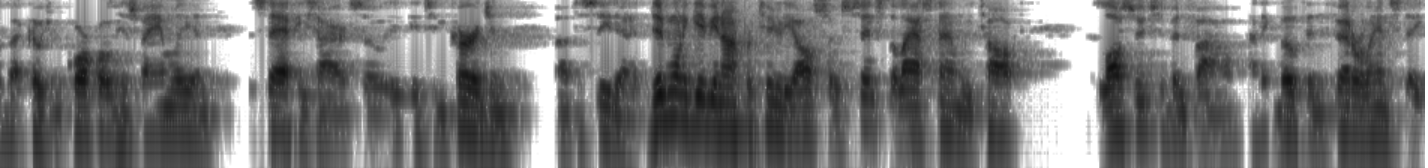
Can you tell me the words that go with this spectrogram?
about Coach McCorkle and his family and the staff he's hired. So it, it's encouraging uh, to see that. Did want to give you an opportunity also. Since the last time we talked, lawsuits have been filed, I think both in federal and state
